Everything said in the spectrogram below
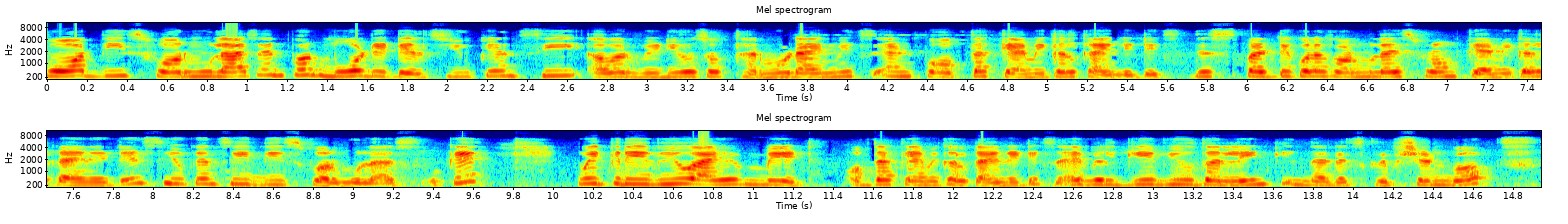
For these formulas and for more details, you can see our videos of thermodynamics and of the chemical kinetics. This particular formula is from chemical kinetics. You can see these formulas. Okay. Quick review I have made of the chemical kinetics. I will give you the link in the description box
